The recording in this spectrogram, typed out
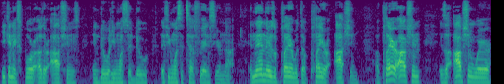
he can explore other options and do what he wants to do if he wants to test free agency or not. And then there's a player with a player option. A player option is an option where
